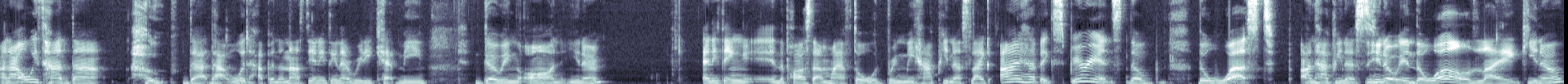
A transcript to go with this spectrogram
And I always had that hope that that would happen. And that's the only thing that really kept me going on, you know? Anything in the past that I might have thought would bring me happiness. Like I have experienced the the worst unhappiness, you know, in the world. Like, you know,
